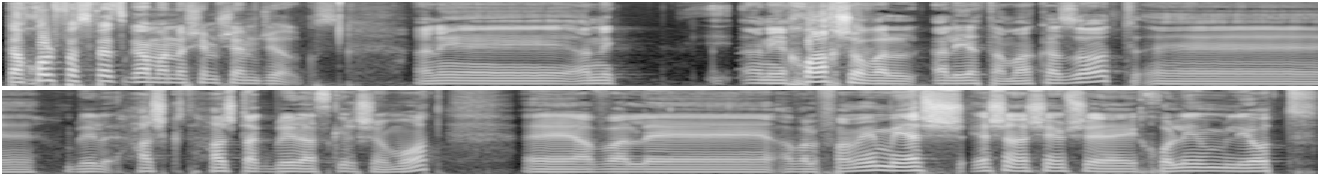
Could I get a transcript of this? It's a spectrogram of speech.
אתה יכול לפספס גם אנשים שהם ג'רקס. אני, אני, אני יכול לחשוב על, על אי-התאמה כזאת, אה, בלי, הש, השטג בלי להזכיר שמות, אה, אבל, אה, אבל לפעמים יש, יש אנשים שיכולים להיות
